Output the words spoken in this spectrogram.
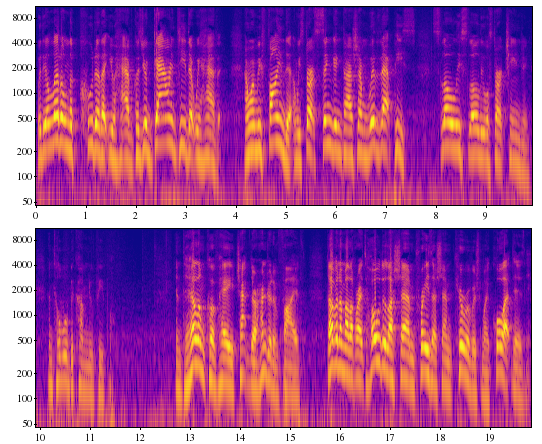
with your little nakuda that you have, because you're guaranteed that we have it. And when we find it and we start singing to Hashem with that piece, slowly, slowly we'll start changing until we'll become new people. In Tehillim Kuf Hey, chapter 105, David HaMelech writes, Hodul Hashem, praise Hashem, Kiruvishmai, call out to his name.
